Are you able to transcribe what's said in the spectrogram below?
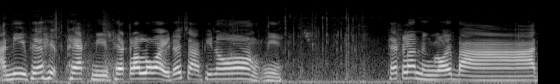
อันนี้แพ็คแพ็คนี่แพ็คละร้อยด้อจ้าพี่น้องนี่ แพ็คละหนึ่งร้อยบาท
